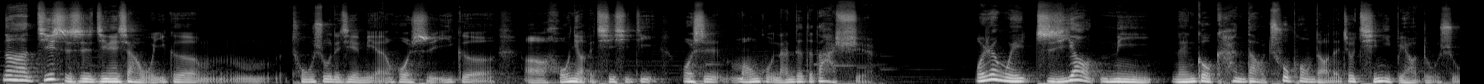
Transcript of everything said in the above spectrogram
那即使是今天下午一个嗯图书的界面，或是一个呃候鸟的栖息地，或是蒙古难得的大雪，我认为只要你能够看到、触碰到的，就请你不要读书，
